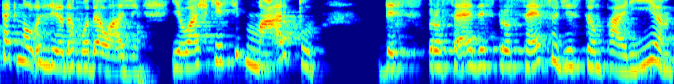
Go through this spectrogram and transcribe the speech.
tecnologia da modelagem. E eu acho que esse marco desse processo, desse processo de estamparia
